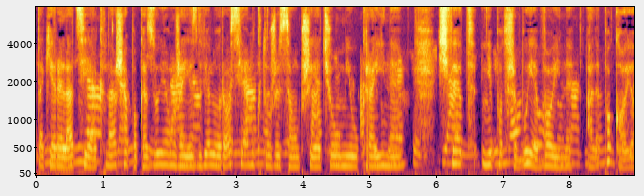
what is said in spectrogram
Takie relacje jak nasza pokazują, że jest wielu Rosjan, którzy są przyjaciółmi Ukrainy. Świat nie potrzebuje wojny, ale pokoju.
